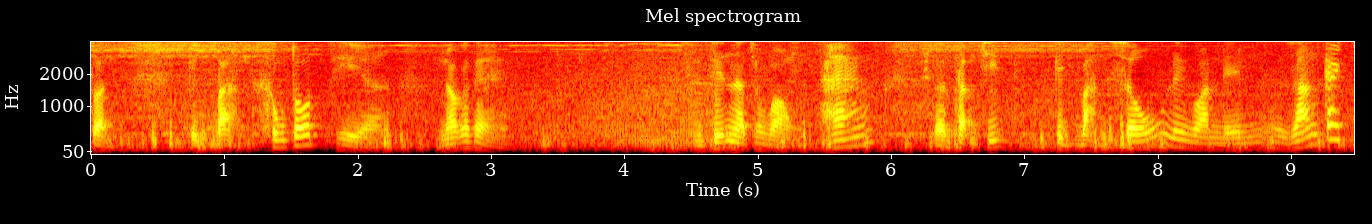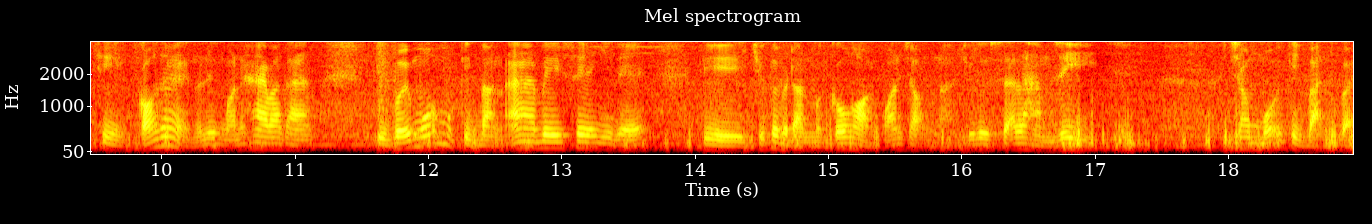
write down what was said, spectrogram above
tuần. Kịch bản không tốt thì nó có thể diễn ra trong vòng tháng thậm chí kịch bản xấu liên quan đến giãn cách thì có thể nó liên quan đến hai ba tháng. Thì với mỗi một kịch bản A B C như thế thì chúng tôi phải đặt một câu hỏi quan trọng là chúng tôi sẽ làm gì ờ, trong mỗi kịch bản như vậy.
